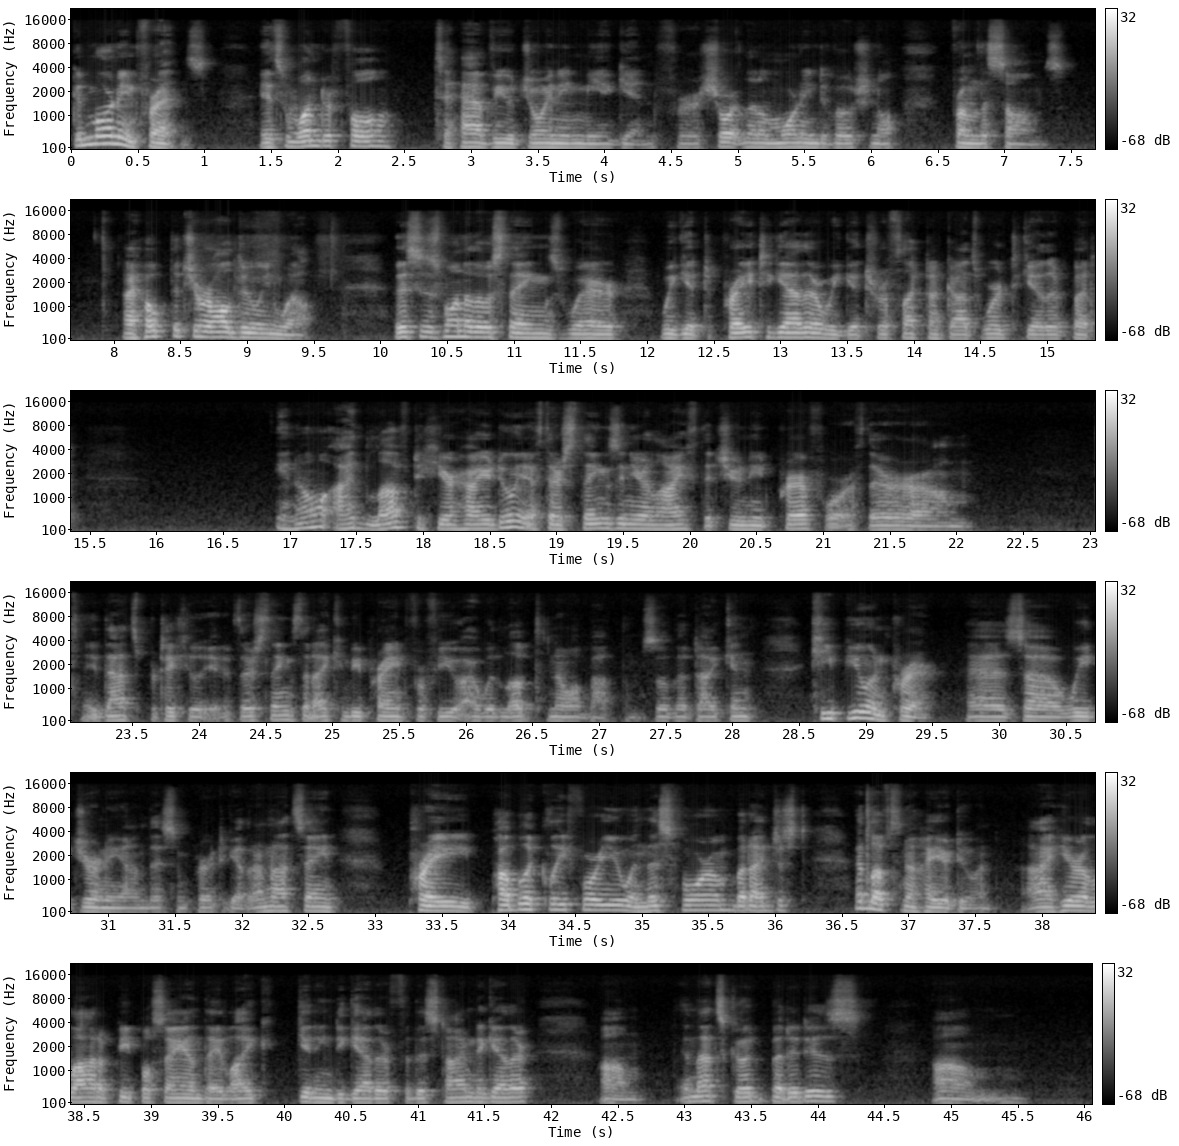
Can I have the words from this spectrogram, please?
Good morning, friends. It's wonderful to have you joining me again for a short little morning devotional from the Psalms. I hope that you're all doing well. This is one of those things where we get to pray together, we get to reflect on God's Word together, but you know, I'd love to hear how you're doing. If there's things in your life that you need prayer for, if there are, um, that's particularly it. If there's things that I can be praying for for you, I would love to know about them so that I can keep you in prayer as uh, we journey on this in prayer together. I'm not saying pray publicly for you in this forum, but I just, I'd love to know how you're doing. I hear a lot of people saying they like getting together for this time together, um, and that's good, but it is, um,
